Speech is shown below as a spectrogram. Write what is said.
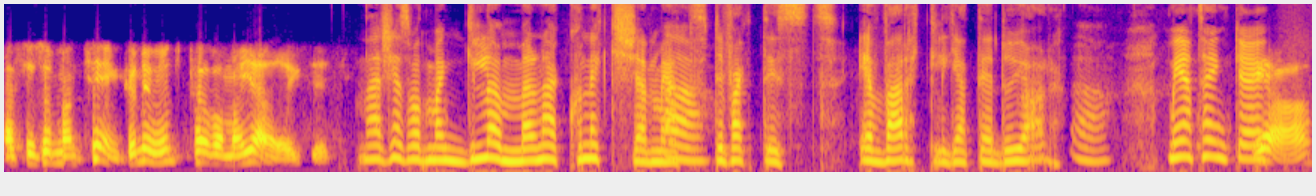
Alltså så man tänker nog inte på vad man gör riktigt. Nej, Det känns som att man glömmer den här connection med Ja. att det faktiskt är verklighet det du gör. Ja. Men jag tänker, Ja.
